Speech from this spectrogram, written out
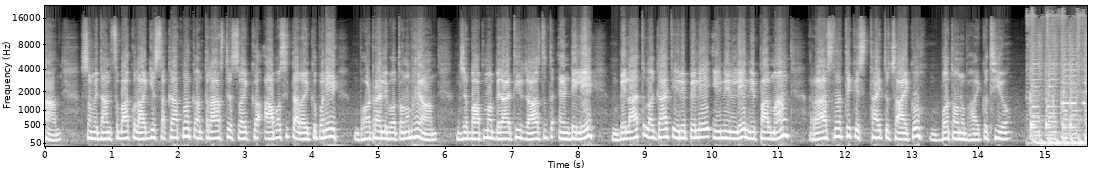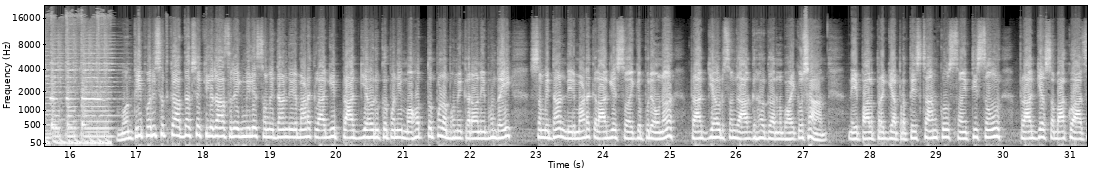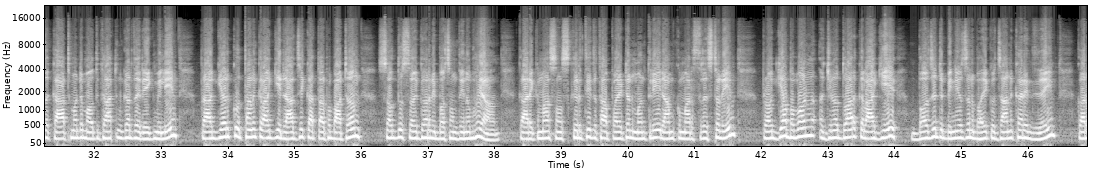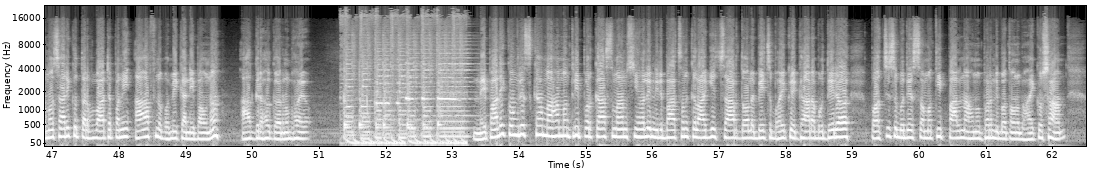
संविधान सभाको लागि सकारात्मक अन्तर्राष्ट्रिय सहयोगको आवश्यकता रहेको पनि भट्टराईले बताउनुभयो। जवाबमा बेलायती राजदूत एनडीले बेलायत लगायत युरोपेली युनियनले नेपालमा राजनैतिक स्थायित्व चाहेको बताउनु भएको थियो। मन्त्री परिषदका अध्यक्ष खिलराज रेग्मीले संविधान निर्माणका लागि प्राज्ञहरूको पनि महत्वपूर्ण भूमिका रहने भन्दै संविधान निर्माणका लागि सहयोग पुर्याउन प्राज्ञहरूसँग आग्रह गर्नुभएको छ। नेपाल प्रज्ञा प्रतिष्ठानको सैतिसौं प्राज्ञ सभाको आज काठमाडौँमा उद्घाटन गर्दै रेग्मीले प्राज्ञहरूको उत्थानका लागि राज्यका तर्फबाट सक्दो सहयोग गर्ने वचन दिनुभयो। कार्यक्रममा संस्कृति तथा पर्यटन मन्त्री रामकुमार श्रेष्ठले प्रज्ञा भवन जीर्णोद्वारका लागि बजेट विनियोजन भएको जानकारी दिँदै कर्मचारीको तर्फबाट पनि आफ्नो भूमिका निभाउन आग्रह गर्नुभयो। नेपाली कंग्रेसका महामन्त्री प्रकाश मान सिंहले निर्वाचनका लागि चार दलबीच भएको एघार बुद्धे र पच्चिस बुद्धे सहमति पालना हुनुपर्ने बताउनु भएको छ।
